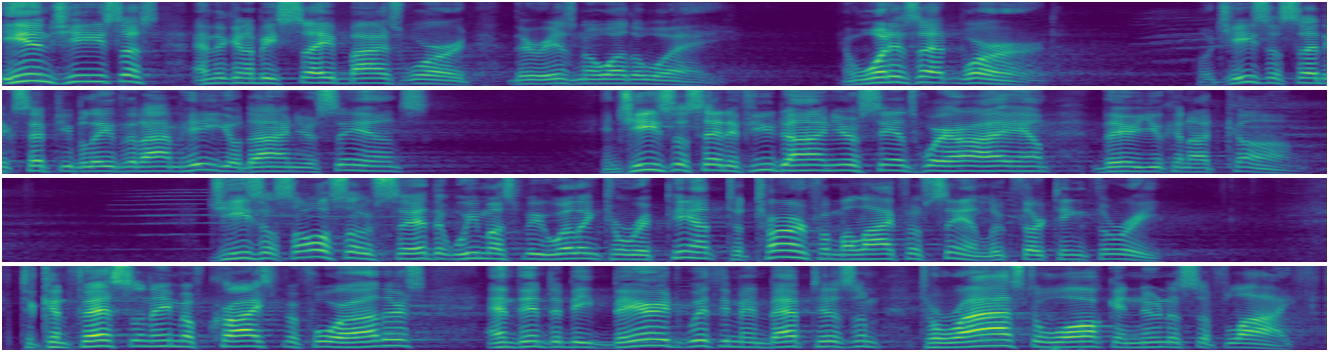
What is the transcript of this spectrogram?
in Jesus, and they're going to be saved by His Word. There is no other way. And what is that Word? Well, Jesus said, Except you believe that I'm He, you'll die in your sins. And Jesus said, If you die in your sins where I am, there you cannot come. Jesus also said that we must be willing to repent, to turn from a life of sin, Luke 13 3. To confess the name of Christ before others, and then to be buried with Him in baptism, to rise to walk in newness of life.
